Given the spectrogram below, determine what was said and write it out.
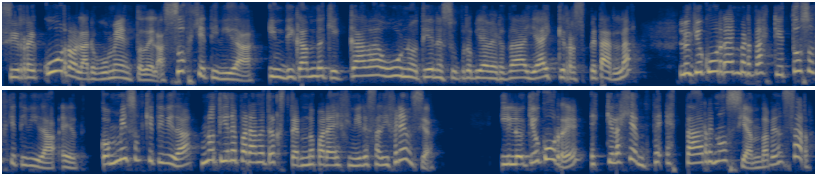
si recurro al argumento de la subjetividad, indicando que cada uno tiene su propia verdad y hay que respetarla, lo que ocurre en verdad es que tu subjetividad, Ed, con mi subjetividad, no tiene parámetro externo para definir esa diferencia. Y lo que ocurre es que la gente está renunciando a pensar,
